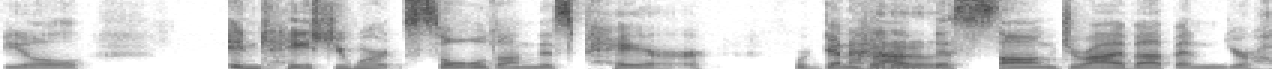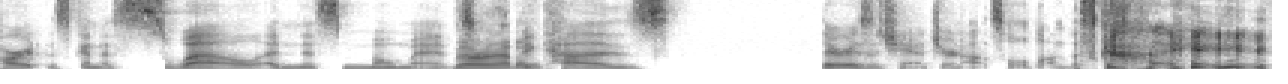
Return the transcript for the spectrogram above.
feel, in case you weren't sold on this pair, we're going to have this song drive up and your heart is going to swell in this moment because there is a chance you're not sold on this guy.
